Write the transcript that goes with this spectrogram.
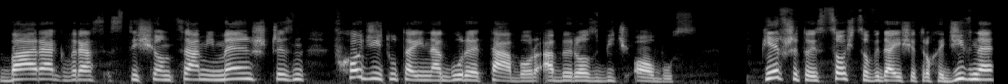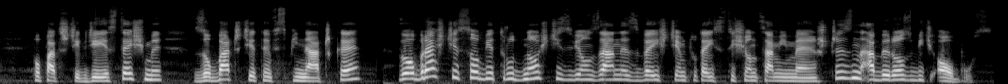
Barak wraz z tysiącami mężczyzn wchodzi tutaj na górę Tabor, aby rozbić obóz. Pierwszy to jest coś, co wydaje się trochę dziwne. Popatrzcie, gdzie jesteśmy, zobaczcie tę wspinaczkę. Wyobraźcie sobie trudności związane z wejściem tutaj z tysiącami mężczyzn, aby rozbić obóz.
